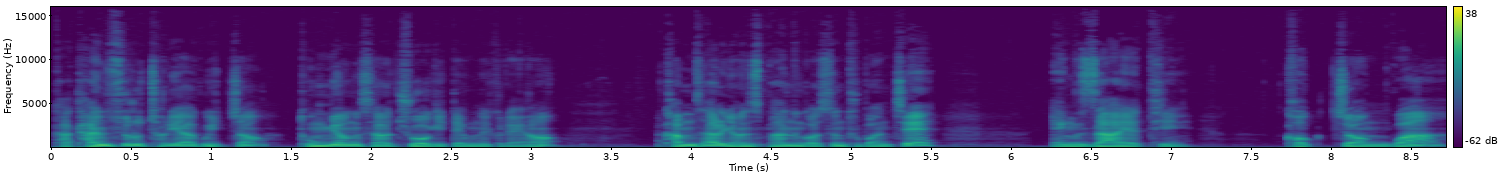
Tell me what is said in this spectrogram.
다 단수로 처리하고 있죠? 동명사 주어기 때문에 그래요. 감사를 연습하는 것은 두 번째 anxiety, 걱정과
